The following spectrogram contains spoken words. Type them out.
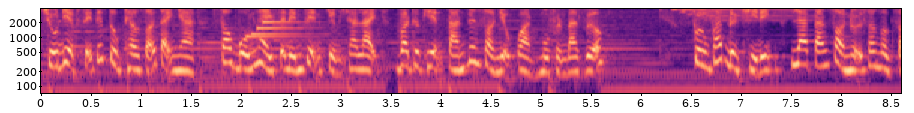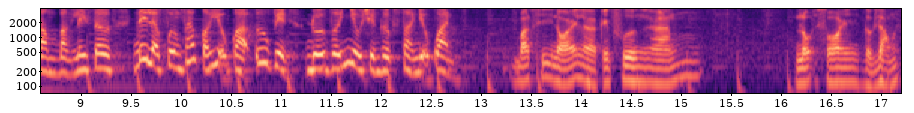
Chú Điệp sẽ tiếp tục theo dõi tại nhà, sau 4 ngày sẽ đến viện kiểm tra lại và thực hiện tán viên giò niệu quản 1 phần 3 giữa. Phương pháp được chỉ định là tán sỏi nội soi ngược dòng bằng laser. Đây là phương pháp có hiệu quả ưu việt đối với nhiều trường hợp sỏi niệu quản. Bác sĩ nói là cái phương án nội soi ngược dòng ấy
